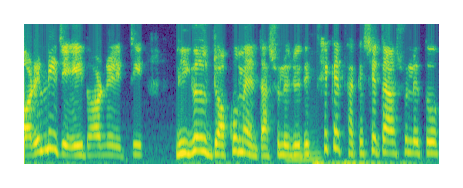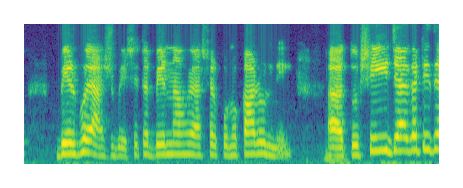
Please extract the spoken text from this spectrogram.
করেননি যে এই ধরনের একটি লিগ্যাল ডকুমেন্ট আসলে যদি থেকে থাকে সেটা আসলে তো বের হয়ে আসবে সেটা বের না হয়ে আসার কোনো কারণ নেই। আহ, তো সেই জায়গাটিতে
